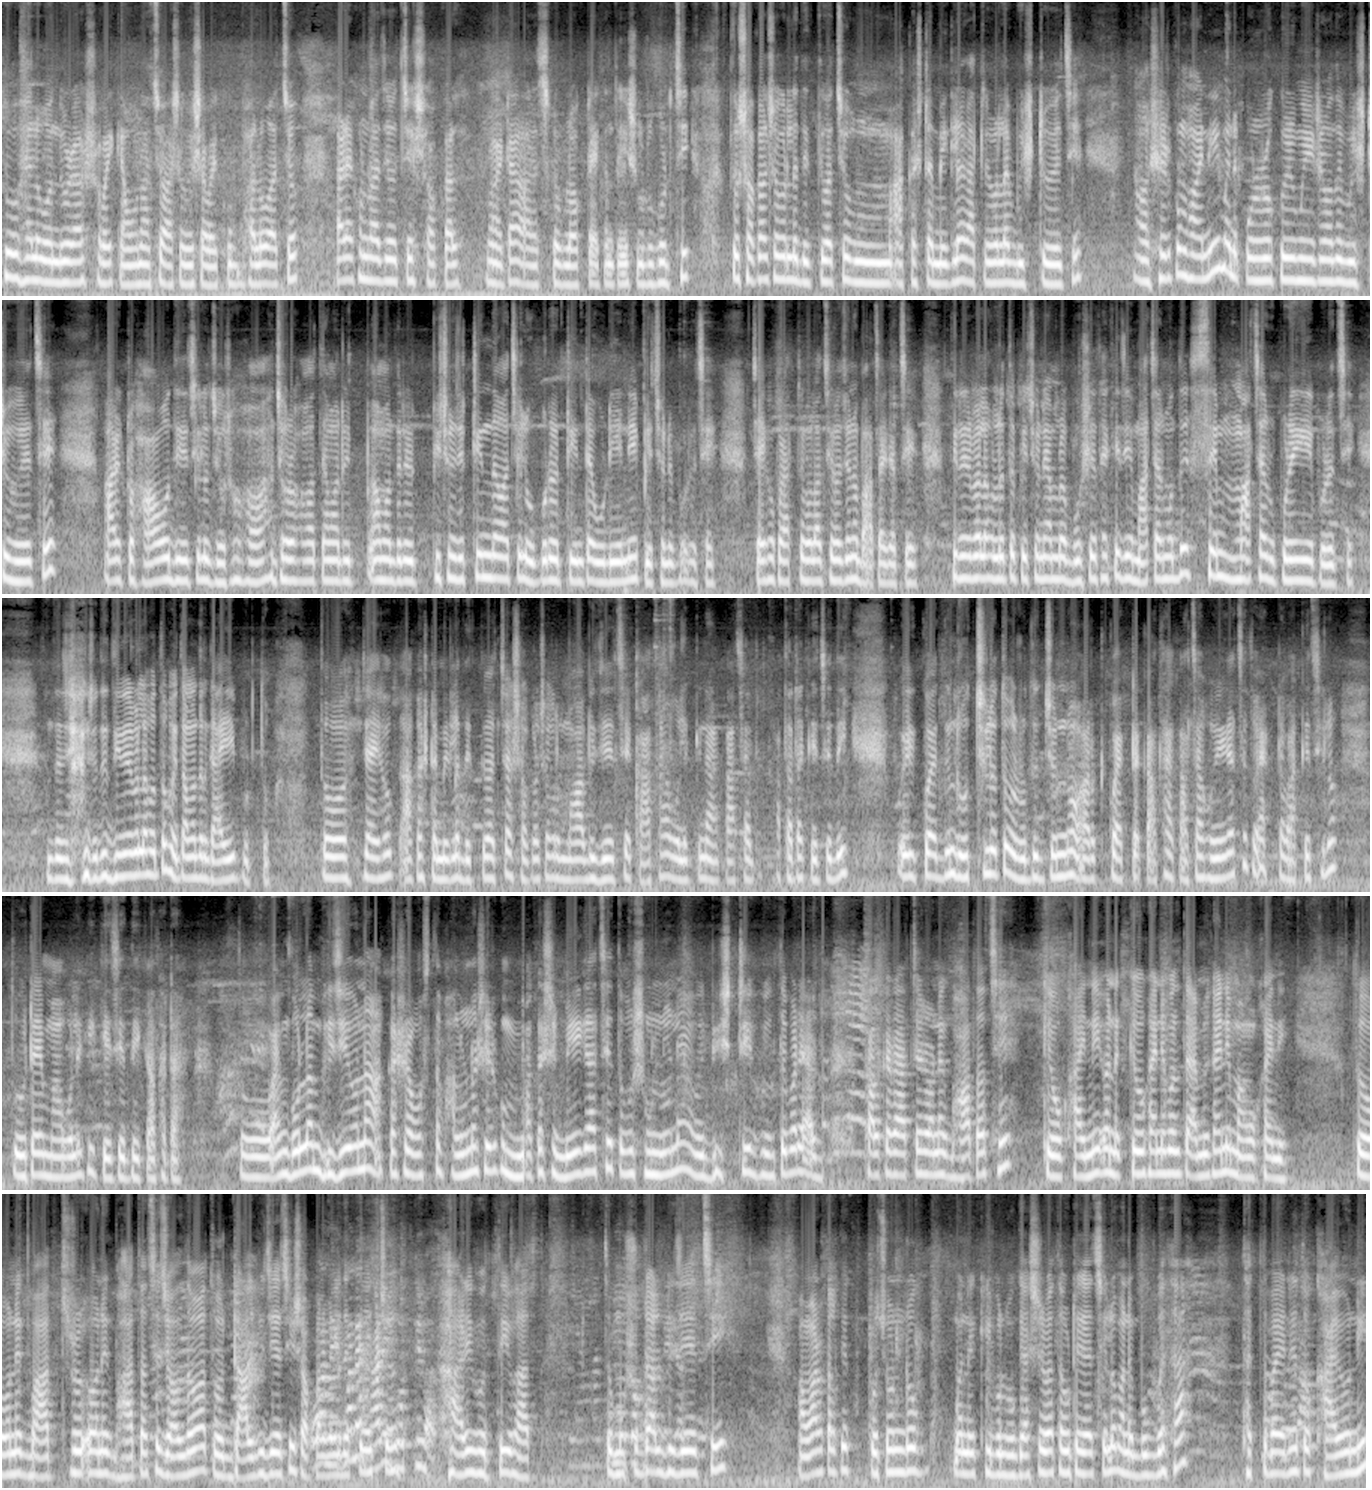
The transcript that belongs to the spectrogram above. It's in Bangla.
তো হ্যালো বন্ধুরা, সবাই কেমন আছো? আশা করি সবাই খুব ভালো আছো। আর এখন বাজে হচ্ছে সকাল নয়টা, আর আজকে ব্লগটা এখান থেকে শুরু করছি। তো সকাল সকালে দেখতে পাচ্ছ আকাশটা মেঘলা রাত্রিবেলা বৃষ্টি হয়েছে। সেরকম হয়নি মানে পনেরো কুড়ি মিনিটের মতো বৃষ্টি হয়েছে, আর একটু হাওয়াও দিয়েছিল জোরো হাওয়া। ঝোড়ো হাওয়াতে আমার আমাদের পিছনে যে টিন দেওয়া ছিল, উপরে টিনটা উড়িয়ে নিয়ে পেছনে পড়েছে। যাই হোক, রাত্রেবেলা ছিল যেন বাঁচা গেছে। দিনের বেলা হলে তো পেছনে আমরা বসে থাকি যে মাচার মধ্যে সেম মাচার উপরে গিয়ে পড়েছে। যদি দিনের বেলা হতো, হয়তো আমাদের গায়েই পড়তো। তো যাই হোক, আকাশটা মেঘলা দেখতে পাচ্ছি, আর সকাল সকাল মা ভিজিয়েছে কাঁথা, বলে কি না কাঁচা, কাঁথাটা কেচে দিই। ওই কয়েকদিন রোদ ছিল তো, রোদের জন্য আর কয়েকটা কাঁথা কাঁচা হয়ে গেছে তো, একটা বাকি ছিল। তো ওইটাই মা বলে কি কেচে দিই কাঁথাটা। তো আমি বললাম, ভিজেও না, আকাশের অবস্থা ভালো না, সেরকম আকাশে মেঘ আছে, তবু শুনলো না, ওই বৃষ্টি হতে পারে। আর কালকে রাতের অনেক ভাত আছে, কেউ খায়নি, অনেক কেউ খায়নি বলতে আমি খাইনি, মাও খায়নি। তো অনেক ভাত অনেক ভাত আছে, জল দেওয়া, তো ডাল ভিজিয়েছি, সকালবেলা দেখতে পাচ্ছ, হাঁড়ি ভর্তি ভাত। তো মুসুর ডাল ভিজিয়েছি। আমার কালকে প্রচণ্ড মানে কি বলব, গ্যাসের ব্যথা উঠে গেছিল মানে বুক ব্যথা, থাকতে পারিনি, তো খায়ও নি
